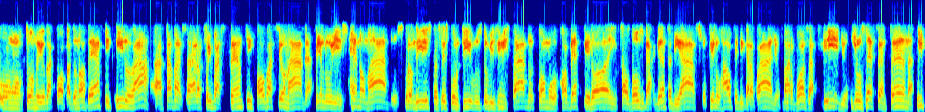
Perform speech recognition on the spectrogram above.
um torneio da Copa do Nordeste e lá a Tabajara foi bastante ovacionada pelos renomados cronistas esportivos do vizinho estado, como Roberto Queiroz, saudoso Garganta de Aço, pelo Ralph de Carvalho, Barbosa Filho, José Santana e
